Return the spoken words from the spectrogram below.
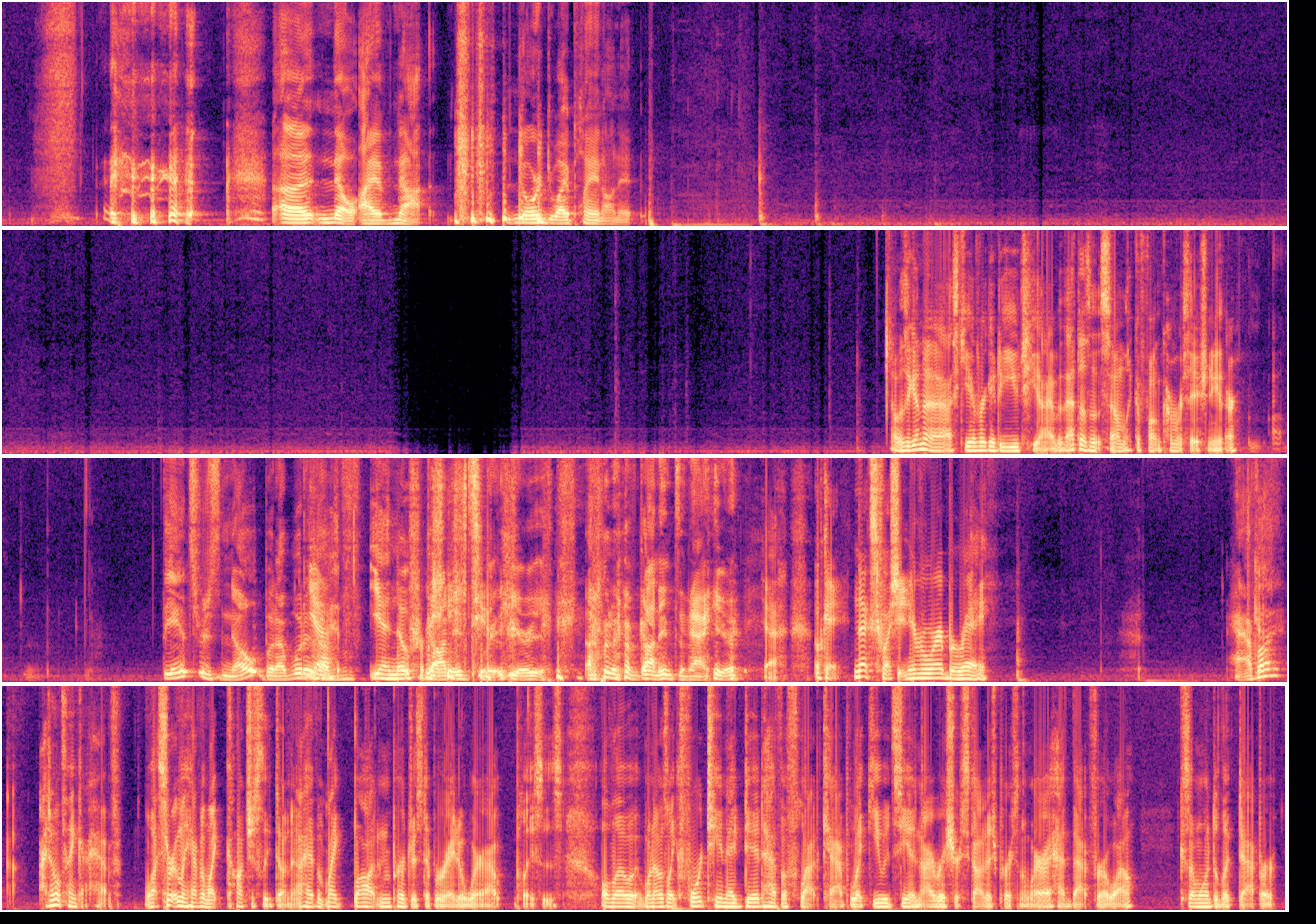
Uh, no, I have not. Nor do I plan on it. I was gonna ask you ever get a UTI, but that doesn't sound like a fun conversation either. The answer is no, but I wouldn't Yeah, have yeah, no for gone me into too. it here. I wouldn't have gone into that here. Yeah. Okay. Next question. You ever wear a beret? Have I? I don't think I have. Well, I certainly haven't like consciously done it. I haven't like bought and purchased a beret to wear out places. Although when I was like 14, I did have a flat cap like you would see an Irish or Scottish person wear. I had that for a while because I wanted to look dapper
